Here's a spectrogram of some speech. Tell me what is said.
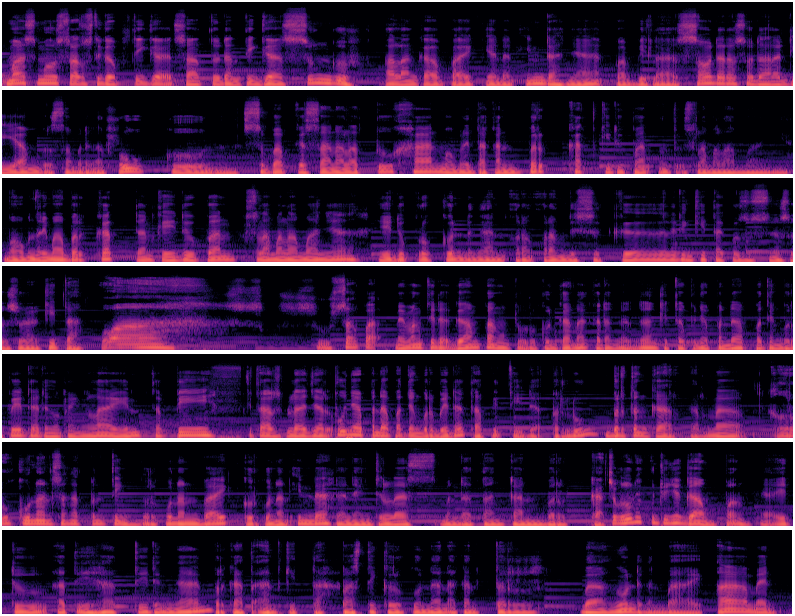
Mazmur 133 ayat 1 dan 3 Sungguh alangkah baiknya dan indahnya apabila saudara-saudara diam bersama dengan rukun. Sebab ke sanalah Tuhan memerintahkan berkat kehidupan untuk selama-lamanya. Mau menerima berkat dan kehidupan selama-lamanya hidup rukun dengan orang-orang di sekeliling kita khususnya saudara kita. Wah susah pak. Memang tidak gampang untuk rukun karena kadang-kadang kita punya pendapat yang berbeda dengan orang lain. Tapi kita harus belajar punya pendapat yang berbeda tapi tidak perlu bertengkar karena kerukunan sangat penting. Kerukunan baik kerukunan indah dan yang jelas mendatangkan berkat. Sebetulnya kuncinya gampang yaitu hati-hati dengan perkataan kita. Pasti kerukunan akan terbangun dengan baik. Amin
